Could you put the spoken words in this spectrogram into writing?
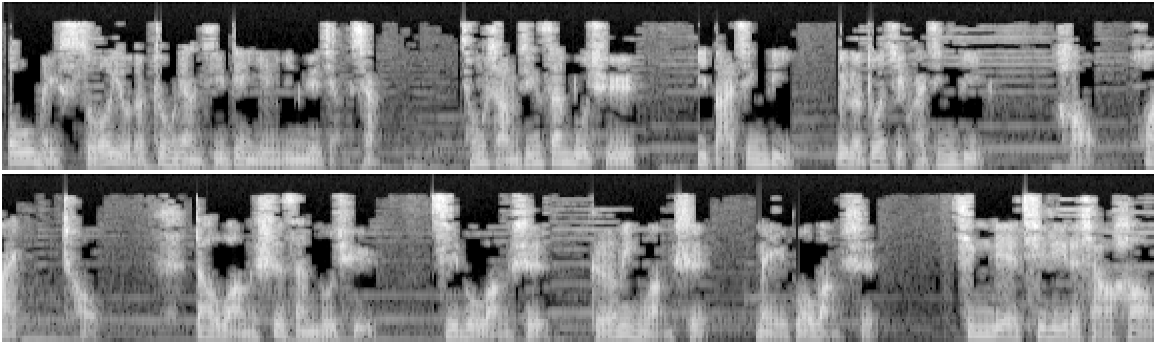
欧美所有的重量级电影音乐奖项，从赏金三部曲《一把金币》为了多几块金币，好坏丑，到往事三部曲《西部往事》《革命往事》《美国往事》，清冽凄厉的小号，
